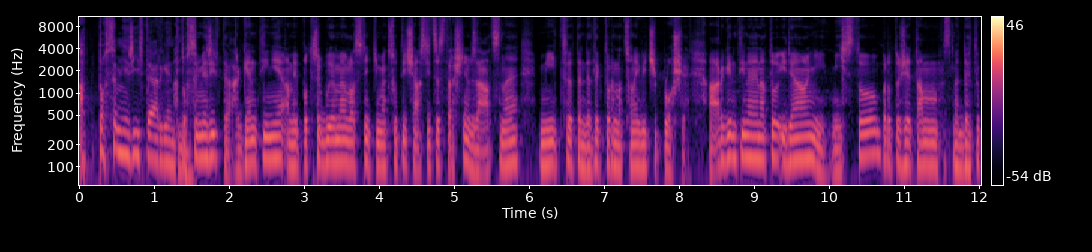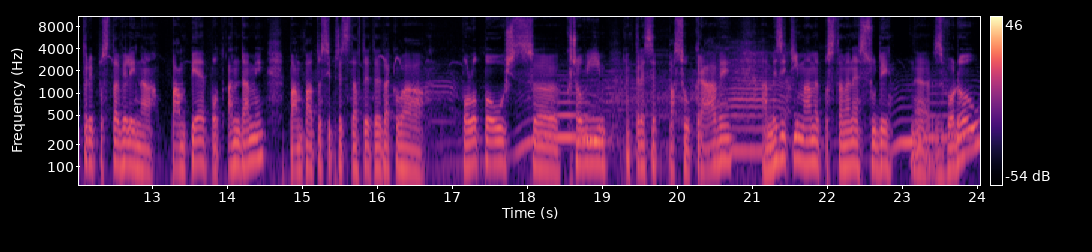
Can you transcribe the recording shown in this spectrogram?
A to se měří v té Argentíně. A to se měří v té Argentíně a my potřebujeme vlastně tím, jak jsou ty částice strašně vzácné, mít ten detektor na co největší ploše. A Argentina je na to ideální místo, protože tam jsme detektory postavili na Pampě pod Andami. Pampa, to si představte, to je taková polopoušť s křovím, na které se pasou krávy a mezi tím máme postavené sudy eh, s vodou,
